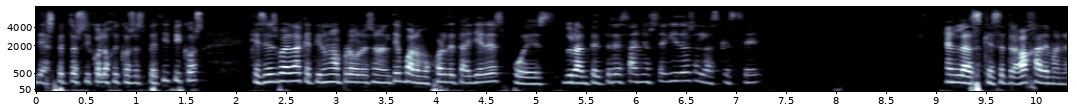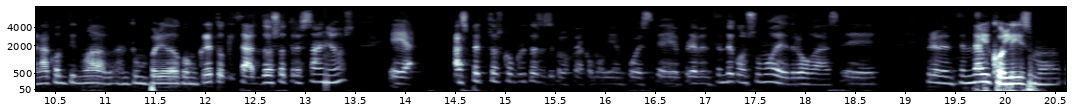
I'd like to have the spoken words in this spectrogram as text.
de aspectos psicológicos específicos que sí es verdad que tiene una progresión en el tiempo, a lo mejor de talleres, pues durante tres años seguidos en las que se en las que se trabaja de manera continuada durante un periodo concreto, quizá dos o tres años, eh, aspectos concretos de psicología, como bien, pues eh, prevención de consumo de drogas, eh, prevención de alcoholismo,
